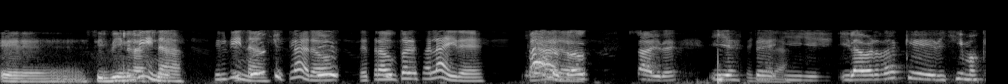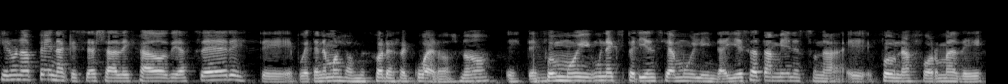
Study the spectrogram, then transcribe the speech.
eh, Silvina. Silvina, Silvina, claro, de Traductores al Aire. Claro, Traductores al Aire y este y, y, la verdad que dijimos que era una pena que se haya dejado de hacer este porque tenemos los mejores recuerdos no este fue muy una experiencia muy linda y esa también es una eh, fue una forma de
